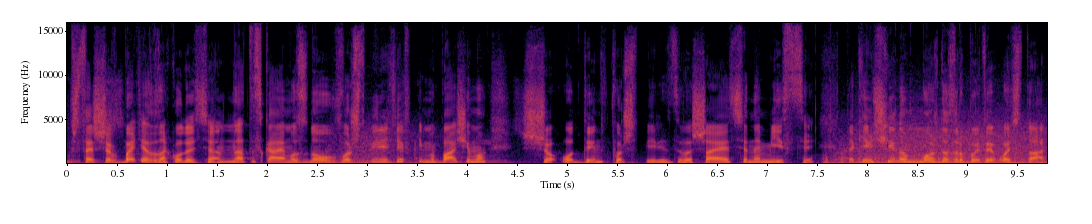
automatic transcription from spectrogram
все ще в беті знаходиться, натискаємо знову Force Spirit, і ми бачимо, що один форшпіріт залишається на місці. Таким чином можна зробити ось так.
